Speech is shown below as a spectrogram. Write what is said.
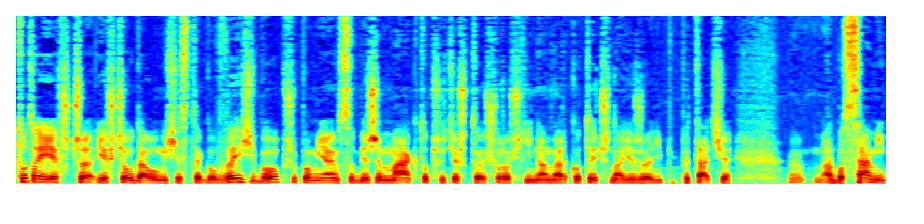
tutaj jeszcze, jeszcze udało mi się z tego wyjść, bo przypomniałem sobie, że mak to przecież też roślina narkotyczna. Jeżeli popytacie albo sami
